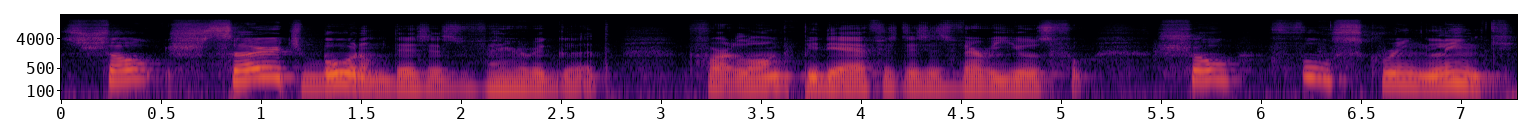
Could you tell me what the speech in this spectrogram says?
Show search button. This is very good. For long PDFs, this is very useful. Show full screen link.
